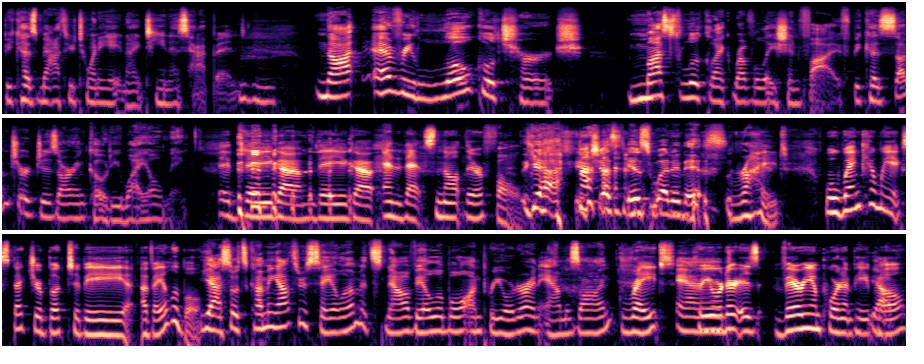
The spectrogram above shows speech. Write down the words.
because Matthew 28 19 has happened. Mm-hmm. Not every local church must look like Revelation 5 because some churches are in Cody, Wyoming. Eh, There you go. There you go. And that's not their fault. Yeah, it just is what it is. Right. Well, when can we expect your book to be available? Yeah, so it's coming out through Salem. It's now available on pre order on Amazon. Great. And- Pre-order is very important, people. Yeah.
